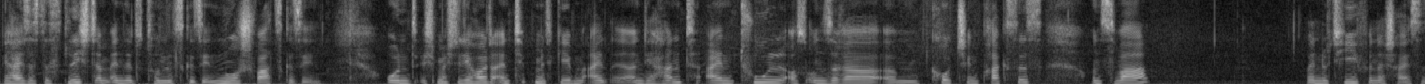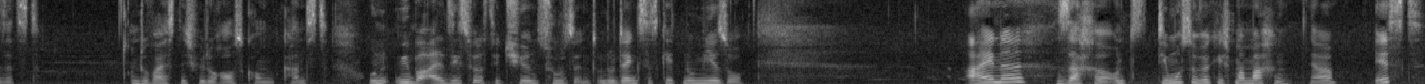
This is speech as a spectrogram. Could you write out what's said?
wie heißt es, das Licht am Ende des Tunnels gesehen, nur schwarz gesehen. Und ich möchte dir heute einen Tipp mitgeben ein, an die Hand, ein Tool aus unserer ähm, Coaching-Praxis und zwar, wenn du tief in der Scheiße sitzt und du weißt nicht, wie du rauskommen kannst. Und überall siehst du, dass die Türen zu sind und du denkst, es geht nur mir so. Eine Sache, und die musst du wirklich mal machen, ja, ist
